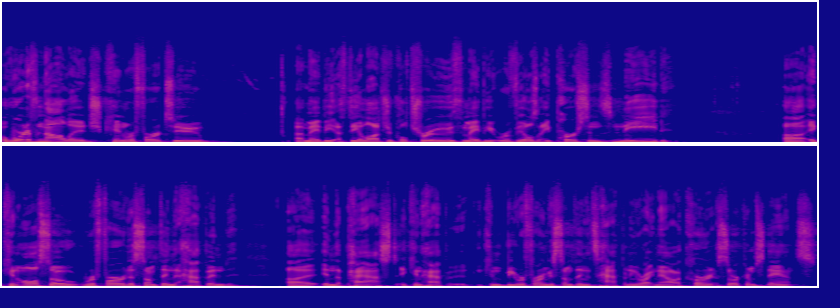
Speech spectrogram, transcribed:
A word of knowledge can refer to uh, maybe a theological truth, maybe it reveals a person's need. Uh, it can also refer to something that happened uh, in the past. It can happen. It can be referring to something that's happening right now, a current circumstance.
